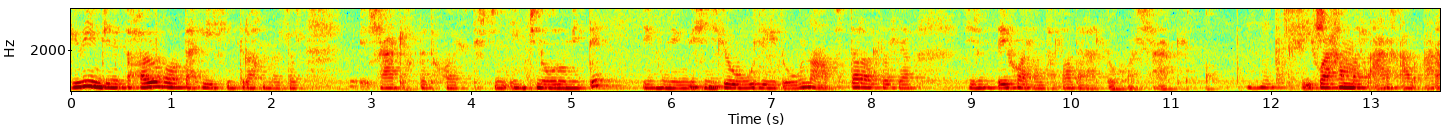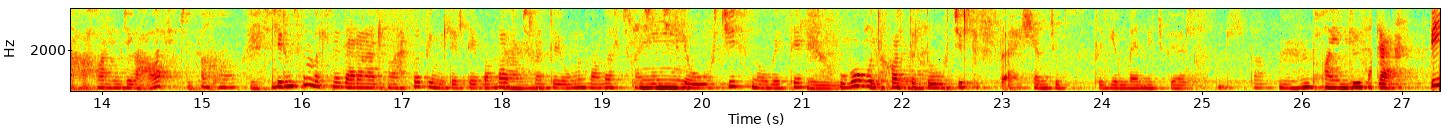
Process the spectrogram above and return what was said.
хэвийн хэмжээс 2 3 дахин их энэ төр байх юм бол шаардлагатай тохиолдол төр чинь эмч нь өөрөө мэдээ энэ хүний ингээ шинжилгээ өгүүлээд өгнө. А бусдаар бол яг жирэмсээ их болгон толгой дараалал өгөх бол шаардлага их байхан бол авахар хэмжээг аваад явчихна. Жирэмсэн болсны дараагаар л асуудаг юм лээ л дээ. Бомбаа олчроотой өмнө бомбаа олчроо шинжилгээ өгч ийсэн үгээ те. Өгөөгүй тохиолдолд өгчил хямж үздэг юм байна гэж би ойлгосон л тоо. Тухайн эмнэлгээс за би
